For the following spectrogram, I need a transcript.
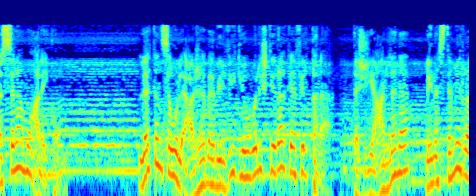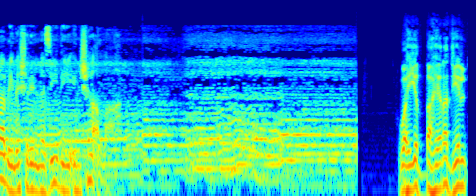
السلام عليكم. لا تنسوا الإعجاب بالفيديو والاشتراك في القناة تشجيعا لنا لنستمر بنشر المزيد إن شاء الله. وهي الظاهرة ديال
